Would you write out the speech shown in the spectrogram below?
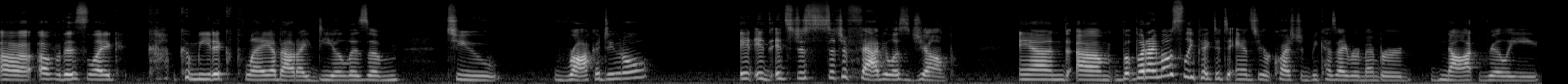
uh, of this like c- comedic play about idealism to rockadoodle. It, it it's just such a fabulous jump, and um, but but I mostly picked it to answer your question because I remembered not really,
